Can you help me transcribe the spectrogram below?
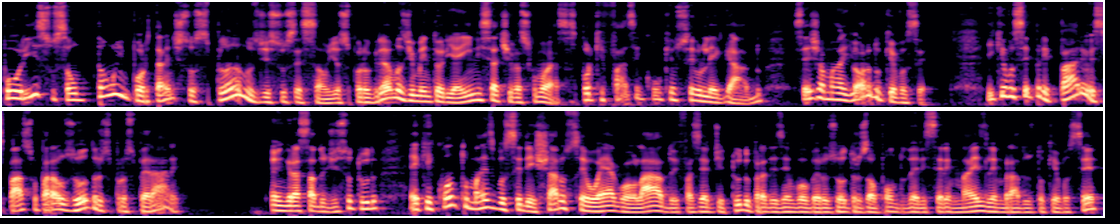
Por isso são tão importantes os planos de sucessão e os programas de mentoria e iniciativas como essas, porque fazem com que o seu legado seja maior do que você e que você prepare o espaço para os outros prosperarem. O engraçado disso tudo é que quanto mais você deixar o seu ego ao lado e fazer de tudo para desenvolver os outros ao ponto deles serem mais lembrados do que você,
